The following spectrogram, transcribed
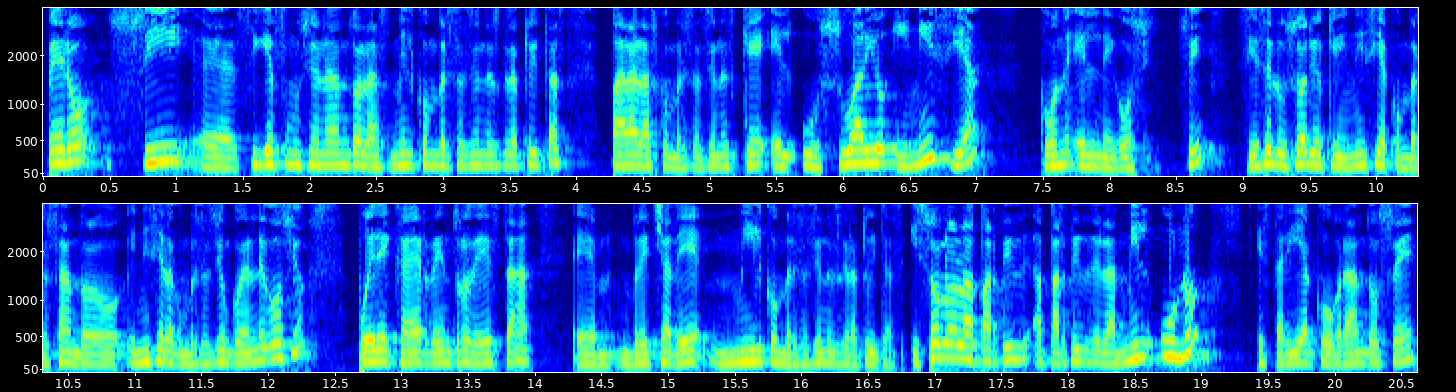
pero sí eh, sigue funcionando las mil conversaciones gratuitas para las conversaciones que el usuario inicia con el negocio. ¿sí? Si es el usuario que inicia conversando, inicia la conversación con el negocio, puede caer dentro de esta em, brecha de mil conversaciones gratuitas. Y solo a partir, a partir de la mil uno estaría cobrándose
